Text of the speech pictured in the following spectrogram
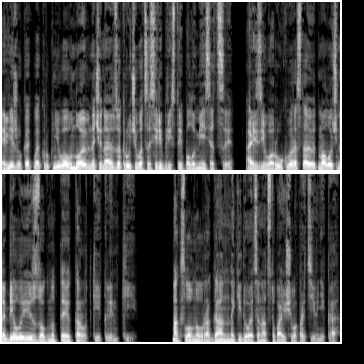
Вижу, как вокруг него вновь начинают закручиваться серебристые полумесяцы, а из его рук вырастают молочно-белые изогнутые короткие клинки. Маг словно ураган накидывается на отступающего противника.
